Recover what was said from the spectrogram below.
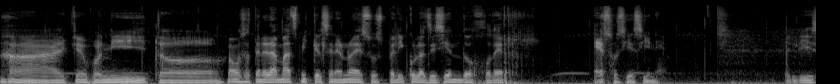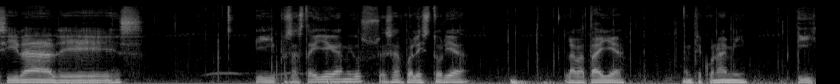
Ay, qué bonito. Vamos a tener a Max Mikkelsen en una de sus películas diciendo, joder, eso sí es cine. Felicidades. Y pues hasta ahí llega, amigos. Esa fue la historia, la batalla entre Konami y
